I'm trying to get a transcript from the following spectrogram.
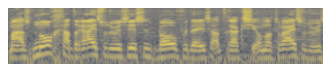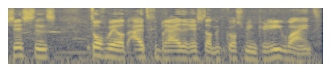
Maar alsnog gaat Rise of the Resistance boven deze attractie. Omdat Rise of the Resistance toch weer wat uitgebreider is dan de Cosmic Rewind.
